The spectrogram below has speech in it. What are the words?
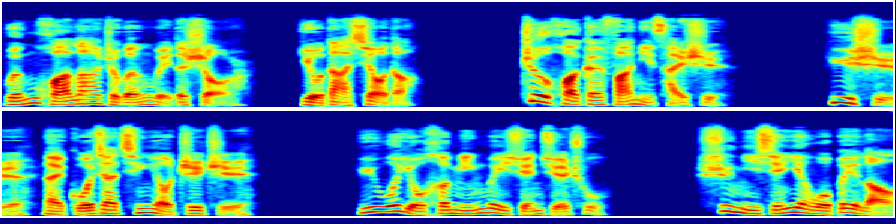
文华拉着文伟的手儿，又大笑道：“这话该罚你才是。御史乃国家轻要之职，与我有何名位悬绝处？”是你嫌厌我辈老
